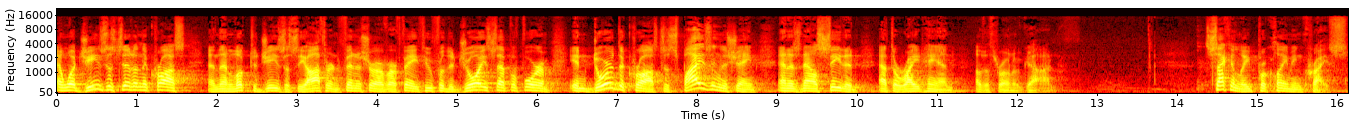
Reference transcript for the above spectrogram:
and what Jesus did on the cross, and then look to Jesus, the author and finisher of our faith, who for the joy set before him endured the cross, despising the shame, and is now seated at the right hand of the throne of God. Secondly, proclaiming Christ.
